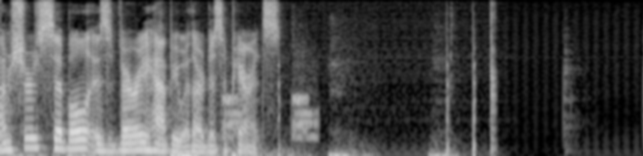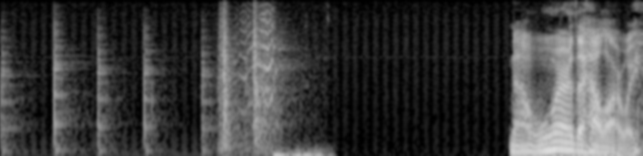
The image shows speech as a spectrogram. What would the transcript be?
I'm sure Cybil is very happy with our disappearance. Now, where the hell are we?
